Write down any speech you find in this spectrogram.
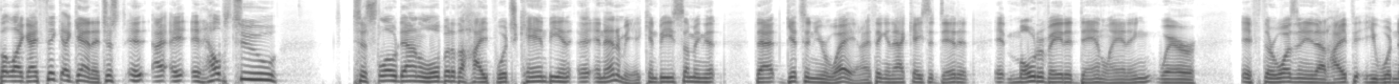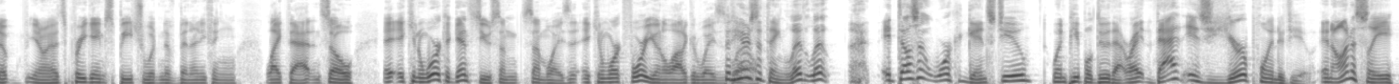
But like, I think again, it just it I, it- it helps to to slow down a little bit of the hype, which can be an, an enemy. It can be something that that gets in your way, and I think in that case, it did. It it motivated Dan Lanning where. If there wasn't any of that hype, he wouldn't have, you know, his pregame speech wouldn't have been anything like that. And so it, it can work against you some some ways. It, it can work for you in a lot of good ways But as well. here's the thing: let, let, it doesn't work against you when people do that, right? That is your point of view, and honestly,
